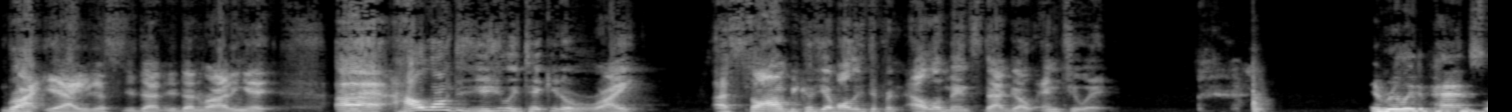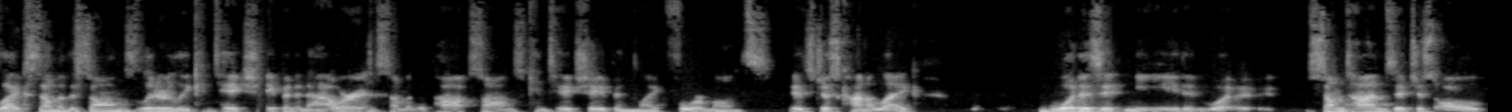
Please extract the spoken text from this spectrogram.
right? Yeah, you just you're done. You're done writing it. Uh, how long does it usually take you to write a song? Because you have all these different elements that go into it. It really depends. Like some of the songs literally can take shape in an hour, and some of the pop songs can take shape in like four months. It's just kind of like what does it need, and what. Sometimes it just all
